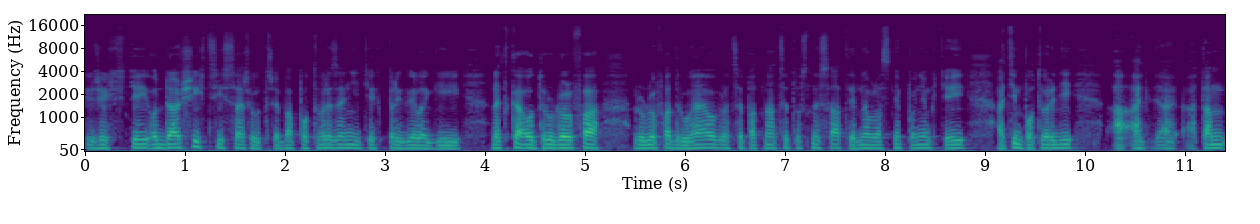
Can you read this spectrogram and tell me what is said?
že chtějí od dalších císařů třeba potvrzení těch privilegií. Hnedka od Rudolfa, Rudolfa II. v roce 1581 vlastně po něm chtějí a tím potvrdí a, a, a tam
